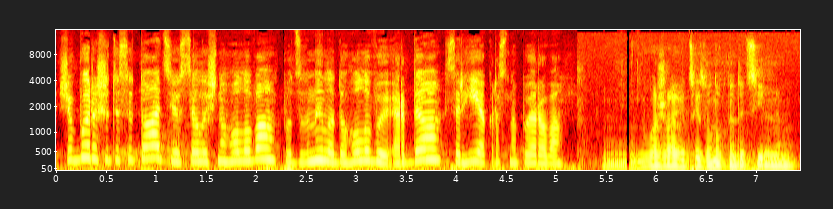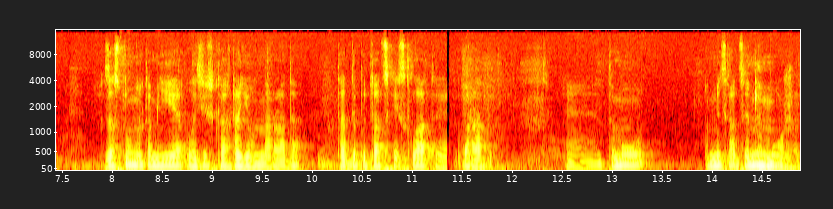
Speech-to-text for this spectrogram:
Щоб вирішити ситуацію, селищна голова подзвонила до голови РДА Сергія Красноперова. Вважаю цей дзвонок недоцільним. Засновником є Лазівська районна рада та депутатський склад ради. Е, Тому адміністрація не може е,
